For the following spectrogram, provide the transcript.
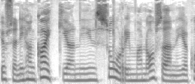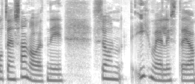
jos en ihan kaikkia, niin suurimman osan. Ja kuten sanoit, niin se on ihmeellistä ja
